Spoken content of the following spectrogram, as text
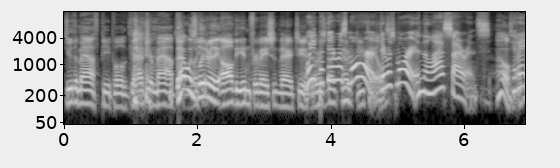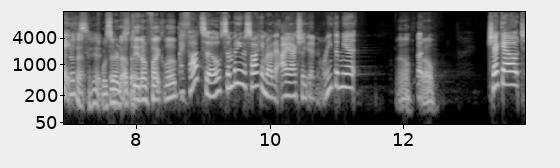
do the math, people. Get out your map. That was literally all the information there too. Wait, but there like, was no more. details. There was more in the last sirens. Oh, I today's. didn't know that. Was there an I update that. on Fight Club? I thought so. Somebody was talking about it. I actually didn't read them yet. Oh, well. Check out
